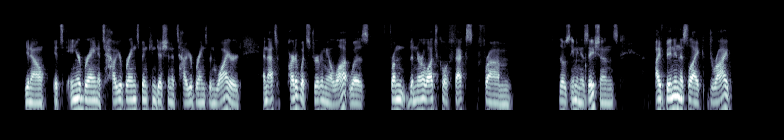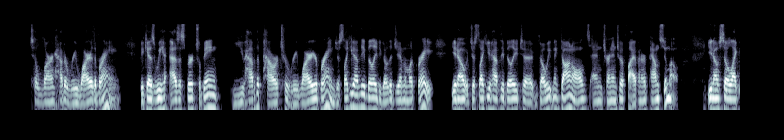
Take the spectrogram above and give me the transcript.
You know, it's in your brain, it's how your brain's been conditioned, it's how your brain's been wired. And that's part of what's driven me a lot was from the neurological effects from those immunizations, I've been in this like drive to learn how to rewire the brain because we, as a spiritual being, you have the power to rewire your brain, just like you have the ability to go to the gym and look great. You know, just like you have the ability to go eat McDonald's and turn into a 500 pound sumo. You know, so like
